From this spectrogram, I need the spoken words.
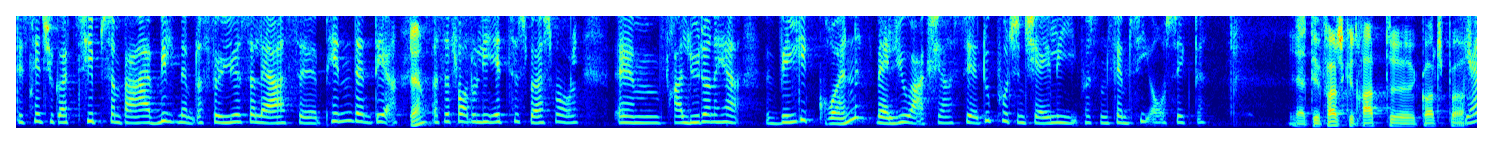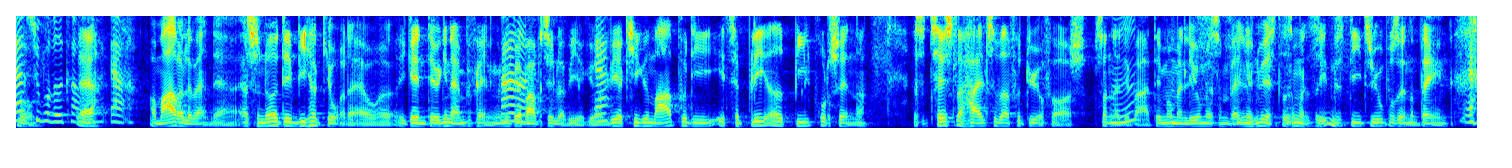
er et sindssygt godt tip, som bare er vildt nemt at følge, så lad os øh, pinde den der. Ja. Og så får du lige et til spørgsmål øhm, fra lytterne her. Hvilke grønne value-aktier ser du potentiale i på sådan 5-10 års sigte? Ja, det er faktisk et ret øh, godt spørgsmål. Ja, super vedkommende, ja. Og meget relevant, ja. Altså noget af det, vi har gjort, er jo, igen, det er jo ikke en anbefaling, men Nej, nu kan jeg nej. bare fortælle, hvad vi har gjort. Ja. Ja. Vi har kigget meget på de etablerede bilproducenter. Altså Tesla har altid været for dyr for os. Sådan mm. er det bare. Det må man leve med som value investor, som har set den stige 20 procent om dagen. Ja.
